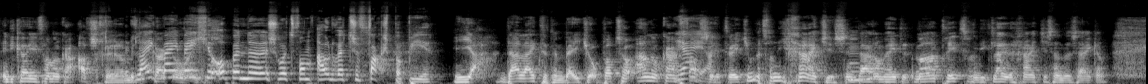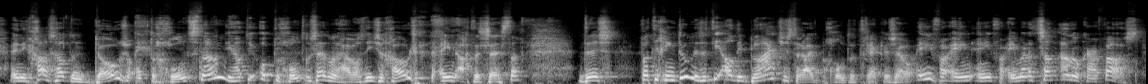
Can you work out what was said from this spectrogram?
En die kan je van elkaar afscheuren. Het lijkt mij een beetje op een uh, soort van ouderwetse faxpapier. Ja, daar lijkt het een beetje op. Wat zo aan elkaar vast zit, weet je, met van die gaatjes. En mm -hmm. daarom heet het matrix, van die kleine gaatjes aan de zijkant. En die gast had een doos op de grond staan. Die had hij op de grond gezet, want hij was niet zo groot. 1,68. Dus wat hij ging doen, is dat hij al die blaadjes eruit begon te trekken. Zo, één voor één, één voor één. Maar dat zat aan elkaar vast. Toen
